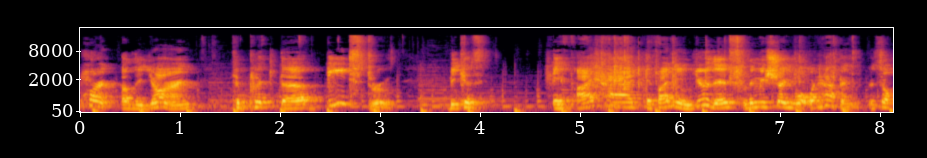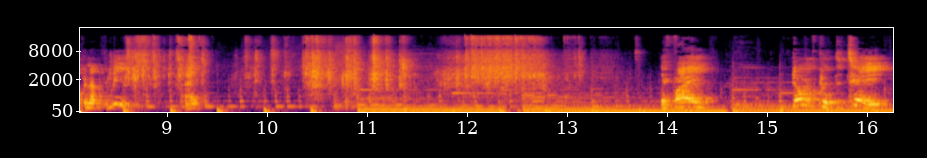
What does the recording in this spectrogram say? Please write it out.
part of the yarn to put the beads through. Because if I had, if I didn't do this, let me show you what would happen. Let's open up the beads, right? If I don't put the tape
